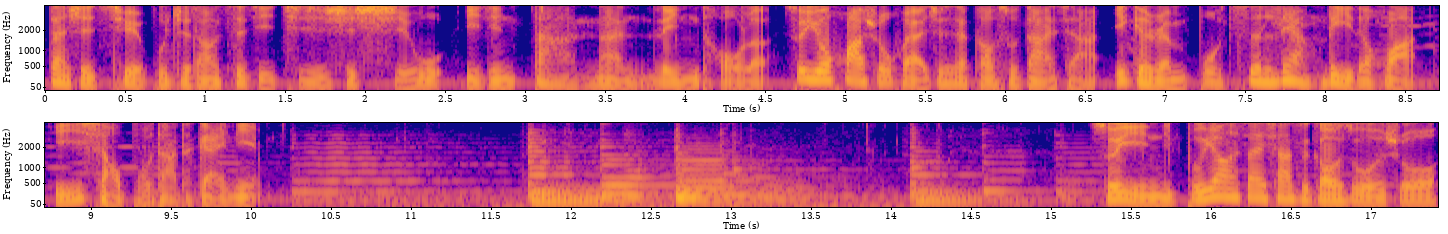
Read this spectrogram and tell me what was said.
但是却不知道自己其实是食物，已经大难临头了。所以又话说回来，就是在告诉大家，一个人不自量力的话，以小博大的概念。所以你不要再下次告诉我说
